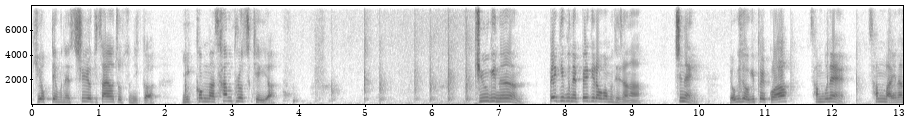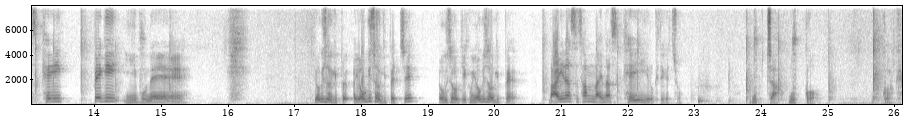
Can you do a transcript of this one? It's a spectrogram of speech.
기억 때문에 실력이 쌓여졌으니까. 2,3 플러스 K야. 기울기는 빼기 분의 빼기라고 하면 되잖아. 진행. 여기서 여기 뺄 거야. 3분의 3 마이너스 k 빼기 2분의 여기서 여기 빼 아, 여기서 여기 뺐지? 여기서 여기 그럼 여기서 여기 빼 마이너스 3 마이너스 k 이렇게 되겠죠. 묶자 묶어 묶어 이렇게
